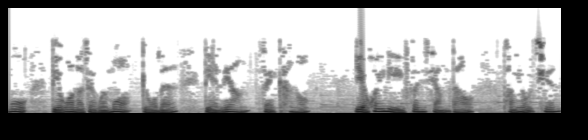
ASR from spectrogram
目别忘了在文末给我们点亮再看哦。也欢迎你分享到朋友圈。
